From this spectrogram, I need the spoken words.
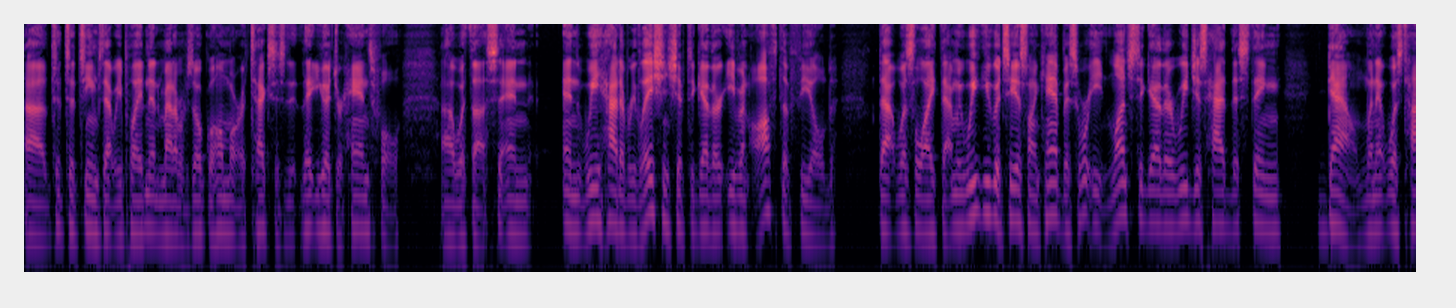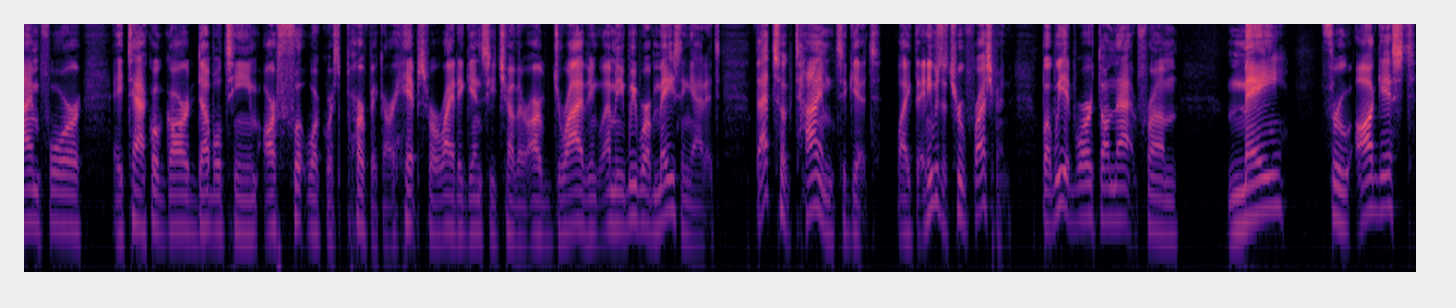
uh, to, to teams that we played. It didn't matter if it was Oklahoma or Texas, that, you had your hands full uh, with us. And and we had a relationship together even off the field that was like that. I mean, we you could see us on campus. We're eating lunch together. We just had this thing down. When it was time for a tackle guard double team, our footwork was perfect. Our hips were right against each other. Our driving, I mean, we were amazing at it. That took time to get like that. And he was a true freshman, but we had worked on that from May through August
